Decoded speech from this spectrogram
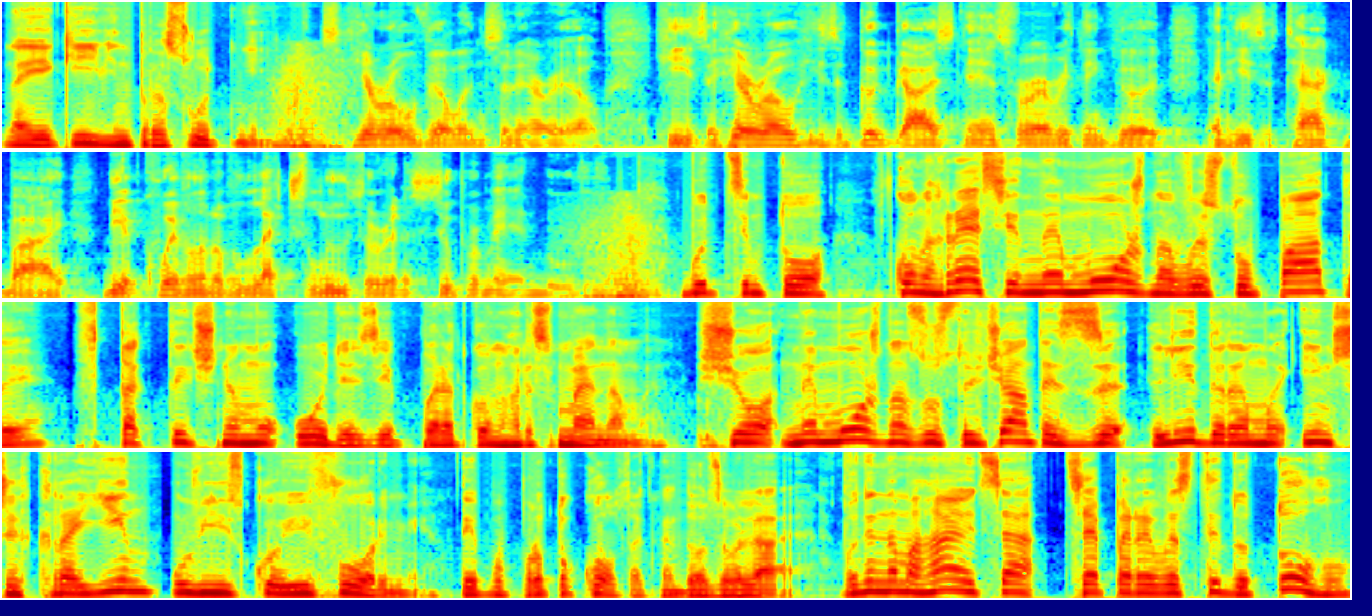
на якій він присутній. hero villain scenario. He's a hero, he's a good guy, stands for everything good, and he's attacked by the equivalent of Lex Luthor in a Superman movie. Буцімто в Конгресі не можна виступати в тактичному одязі перед конгресменами, що не можна зустрічатись з лідерами інших країн у військовій формі. Типу, протокол так не дозволяє. Вони намагаються це перевести до того,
